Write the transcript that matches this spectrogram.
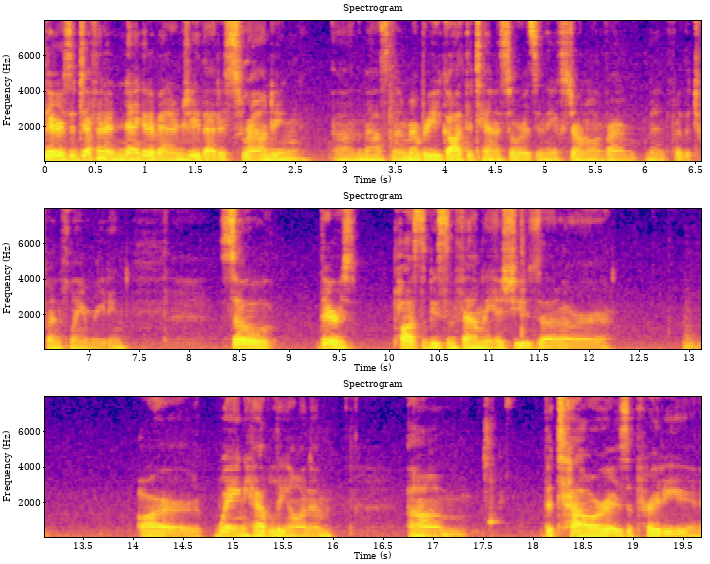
there's a definite negative energy that is surrounding uh, the masculine. Remember, he got the Swords in the external environment for the twin flame reading. So there's possibly some family issues that are are weighing heavily on him. Um, the Tower is a pretty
